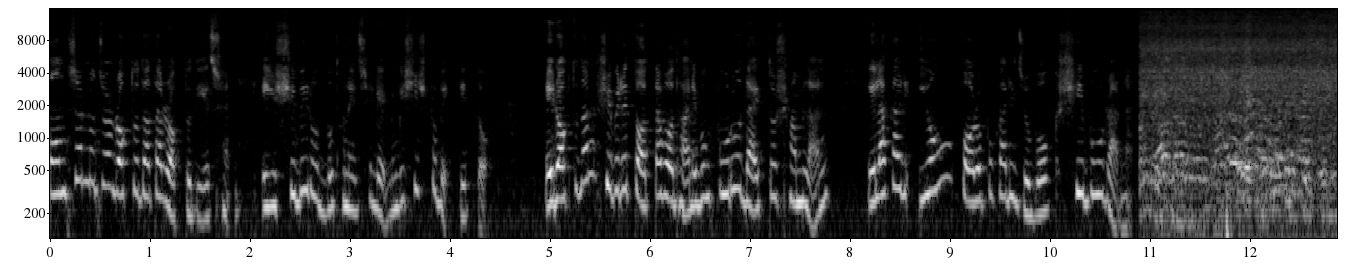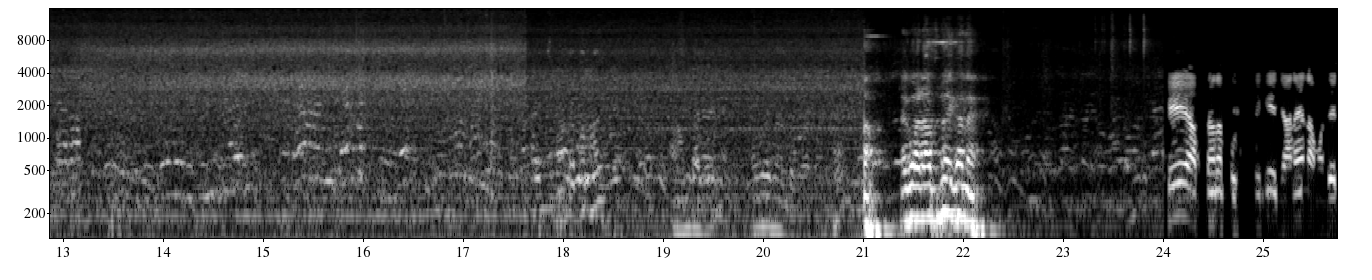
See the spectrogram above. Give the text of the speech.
পঞ্চান্ন জন রক্তদাতার রক্ত দিয়েছেন। এই শিবির উদ্বোধনে ছিলেন বিশিষ্ট ব্যক্তিত্ব। এই রক্তদান শিবিরের তত্ত্বাবধান এবং পুরো দায়িত্ব সামলান এলাকার ইয়ং পরোপকারী যুবক শিবু রানা। একবার আসবে এখানে। আপনারা প্রত্যেকে জানেন আমাদের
